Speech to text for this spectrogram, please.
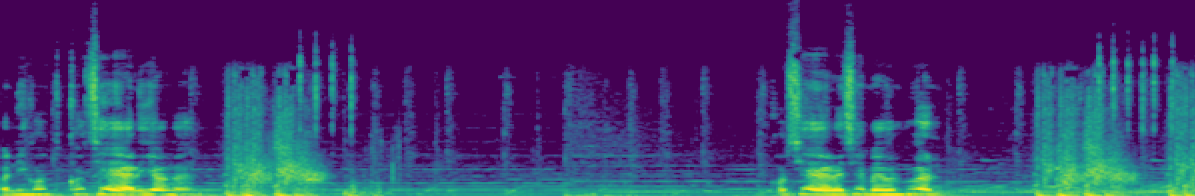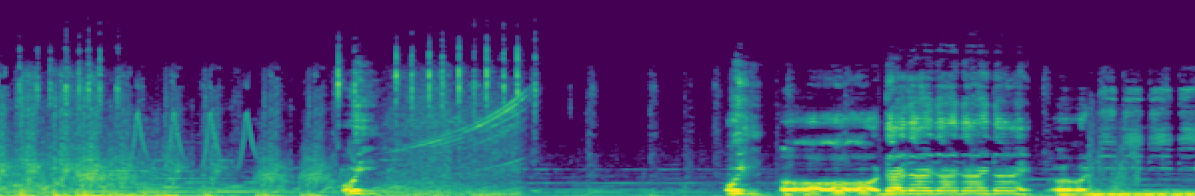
อันนี้เขาเขาแชร์หรือยังอะเขาแชร์แล้วใช่ไหมเพื่อนๆโอ้ยโอ้ยเออเออเออเออได้ได้ได้ได้ได้เออเออดีดีดีดี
